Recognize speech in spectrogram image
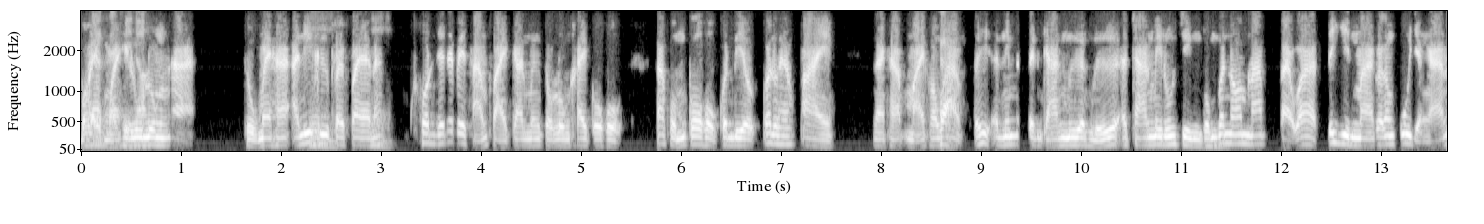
ปล่อยออกมาให้รู้ล่วงหน้าถูกไหมฮะ อันนี้คือมแฟร์ๆนะอืม คนจะได้ไปถามฝ่ายการเมืองตกลงใครโกหก ถ้าผมโกหกคนเดียวก็แล้วไปนะครับ หมายความว่าครับเอ้ยอันนี้มันเป็นการเมืองหรืออาจารย์ไม่รู้จริง ผมก็น้อมรับ แต่ว่าได้ยินมาก็ต้องพูดอย่างนั้น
